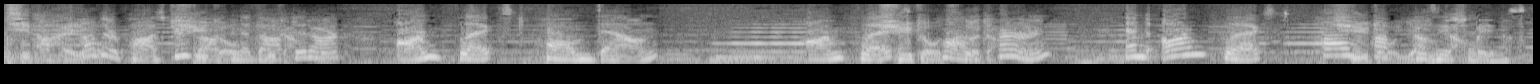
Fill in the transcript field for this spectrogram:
其他还有 Other postures 曲肘 often 扶掌 adopted 位 are arm flexed, palm down, arm 曲 flexed, 肘 palm 侧掌位 turned, and arm flexed, 曲 palm up 肘仰掌位等 positions.。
